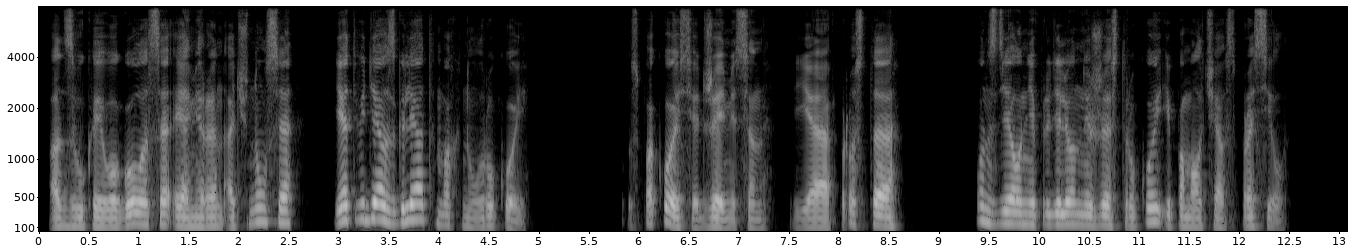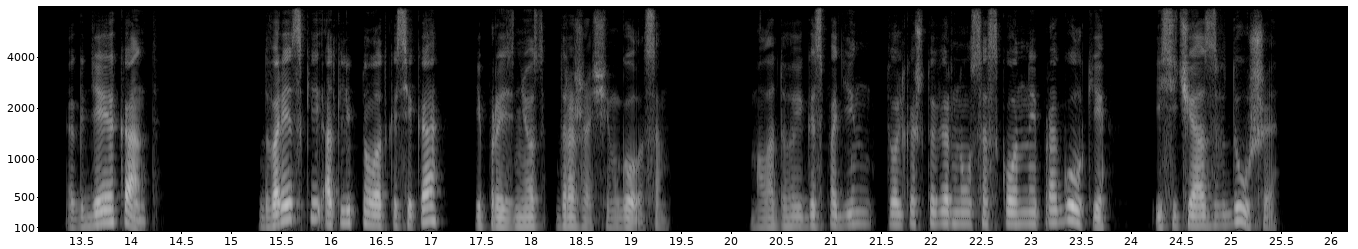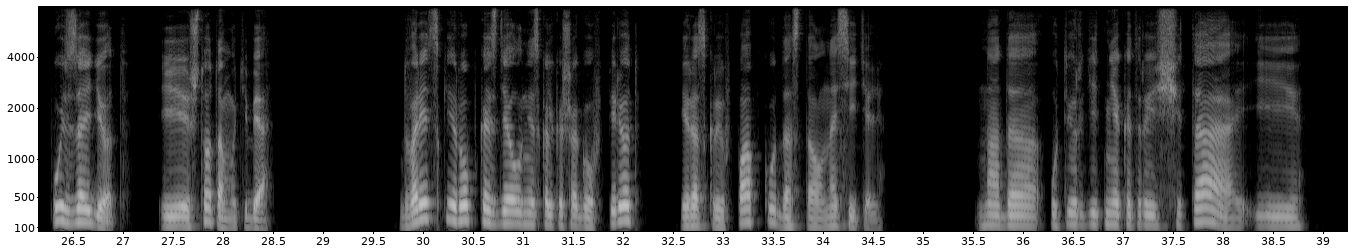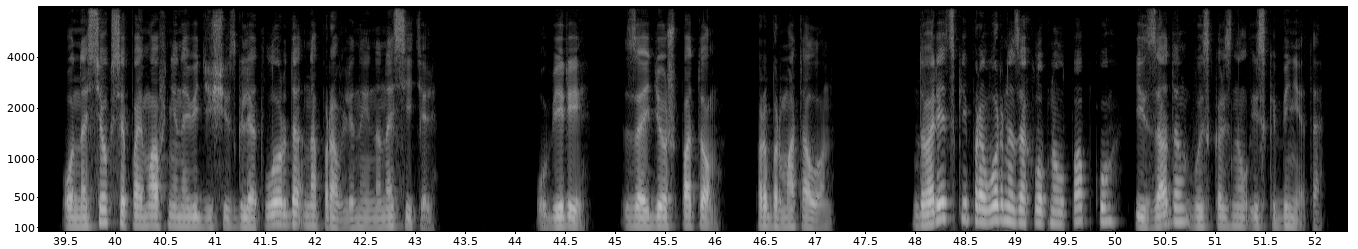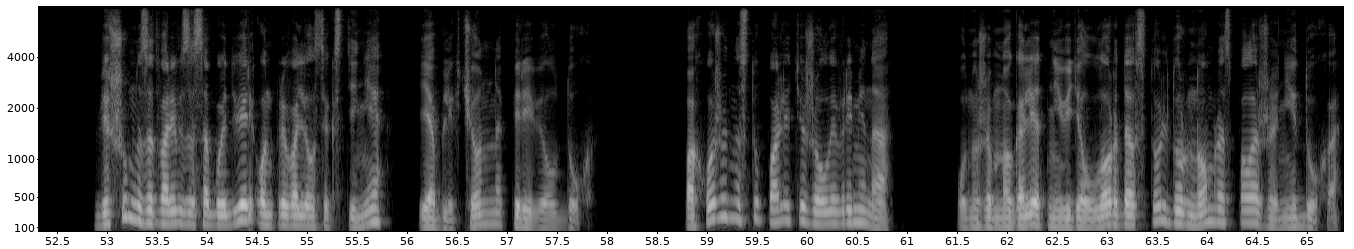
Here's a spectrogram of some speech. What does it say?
От звука его голоса Эамирен очнулся и, отведя взгляд, махнул рукой. «Успокойся, Джеймисон, я просто...» Он сделал неопределенный жест рукой и, помолчав, спросил. «Где Кант?» Дворецкий отлипнул от косяка и произнес дрожащим голосом. «Молодой господин только что вернулся с конной прогулки и сейчас в душе. Пусть зайдет. И что там у тебя?» Дворецкий робко сделал несколько шагов вперед и, раскрыв папку, достал носитель. «Надо утвердить некоторые счета и...» Он насекся, поймав ненавидящий взгляд лорда, направленный на носитель. «Убери. Зайдешь потом», – пробормотал он. Дворецкий проворно захлопнул папку и задом выскользнул из кабинета. Бесшумно затворив за собой дверь, он привалился к стене и облегченно перевел дух. Похоже, наступали тяжелые времена. Он уже много лет не видел лорда в столь дурном расположении духа.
